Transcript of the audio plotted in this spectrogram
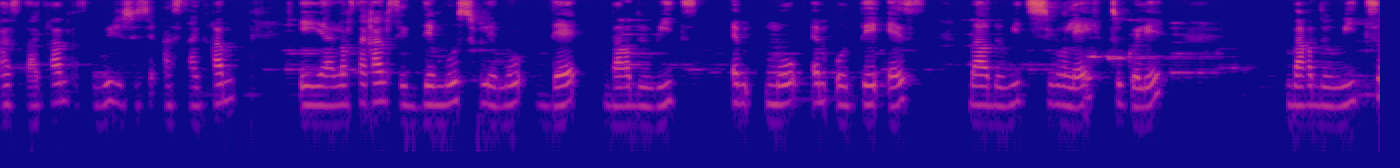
Instagram, parce que oui, je suis sur Instagram. Et euh, l'Instagram, c'est des mots sur les mots, des barres de 8, M-O-M-O-T-S, barre de 8 sur les, tout collé barre de 8,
